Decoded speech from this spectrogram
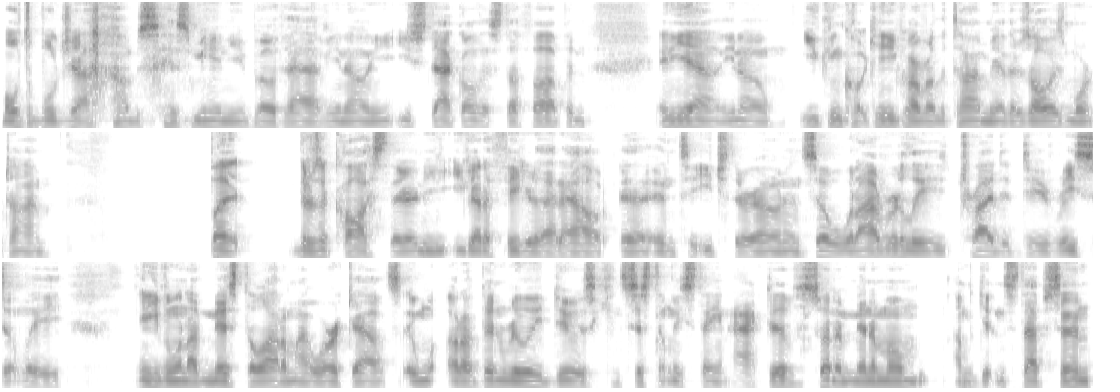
multiple jobs as me and you both have you know and you, you stack all this stuff up and and yeah you know you can can you carve out the time? Yeah there's always more time. But there's a cost there and you, you got to figure that out uh, into each their own and so what i've really tried to do recently and even when i've missed a lot of my workouts and what i've been really do is consistently staying active so at a minimum i'm getting steps in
